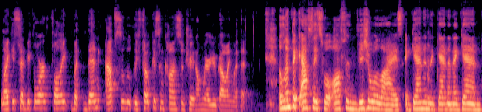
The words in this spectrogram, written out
like I said before, fully, but then absolutely focus and concentrate on where you're going with it. Olympic athletes will often visualize again and again and again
